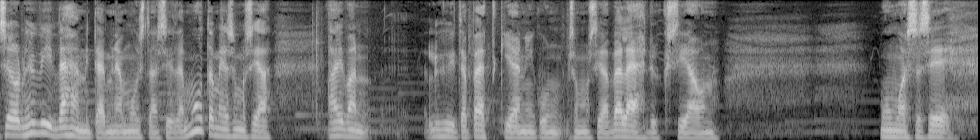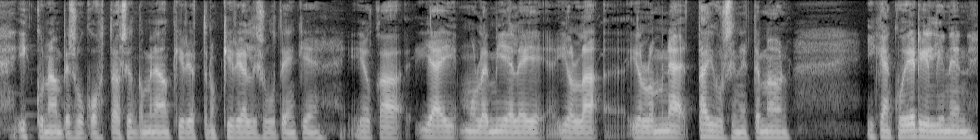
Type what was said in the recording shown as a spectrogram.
se on hyvin vähän, mitä minä muistan siitä. Muutamia semmoisia aivan lyhyitä pätkiä, niin kuin semmoisia välähdyksiä on. Muun muassa se ikkunanpesukohtaus, jonka minä olen kirjoittanut kirjallisuuteenkin, joka jäi mulle mieleen, jolla, jolloin minä tajusin, että mä oon ikään kuin erillinen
